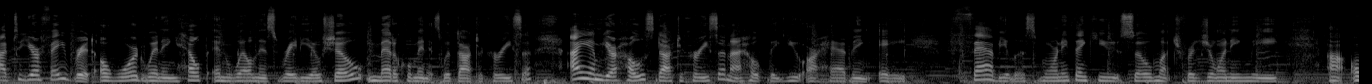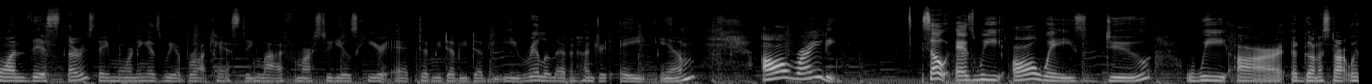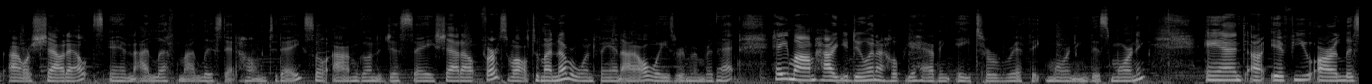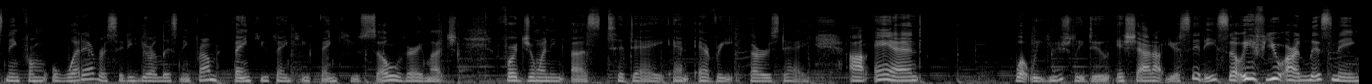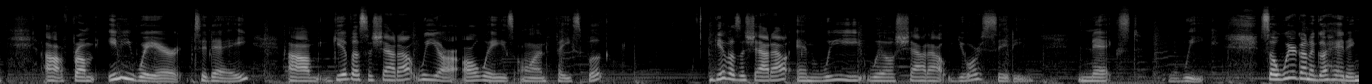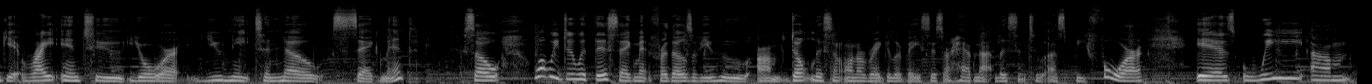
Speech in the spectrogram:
Live to your favorite award winning health and wellness radio show, Medical Minutes with Dr. Carissa. I am your host, Dr. Carissa, and I hope that you are having a fabulous morning. Thank you so much for joining me uh, on this Thursday morning as we are broadcasting live from our studios here at WWWE Real 1100 AM. All righty. So, as we always do, we are going to start with our shout outs, and I left my list at home today, so I'm going to just say shout out first of all to my number one fan. I always remember that. Hey, mom, how are you doing? I hope you're having a terrific morning this morning. And uh, if you are listening from whatever city you're listening from, thank you, thank you, thank you so very much for joining us today and every Thursday. Uh, and what we usually do is shout out your city. So if you are listening uh, from anywhere today, um, give us a shout out. We are always on Facebook. Give us a shout out, and we will shout out your city next week. So we're going to go ahead and get right into your You Need to Know segment. So, what we do with this segment, for those of you who um, don't listen on a regular basis or have not listened to us before, is we. Um,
